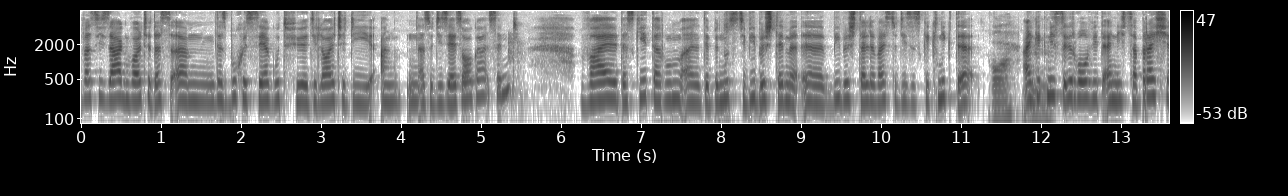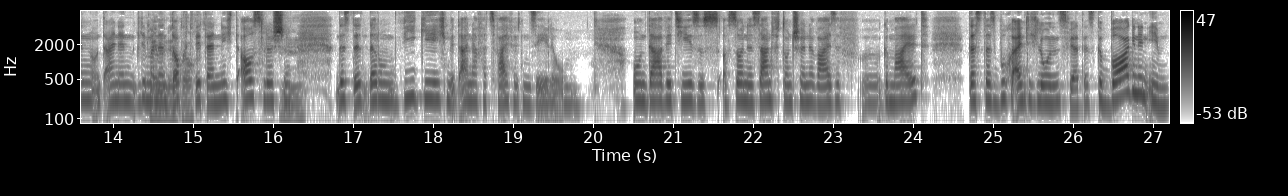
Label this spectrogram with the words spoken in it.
was ich sagen wollte, dass, ähm, das Buch ist sehr gut für die Leute, die, an, also die Seelsorger sind. Weil das geht darum, äh, der benutzt die Bibelstelle, äh, Bibelstelle, weißt du, dieses geknickte, Rohr. ein geknicktes Rohr wird ein nicht zerbrechen und einen glimmenden Docht wird ein nicht auslöschen. Das ist darum, wie gehe ich mit einer verzweifelten Seele um? Und da wird Jesus auf so eine sanfte und schöne Weise äh, gemalt, dass das Buch eigentlich lohnenswert ist. Geborgen in ihm.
